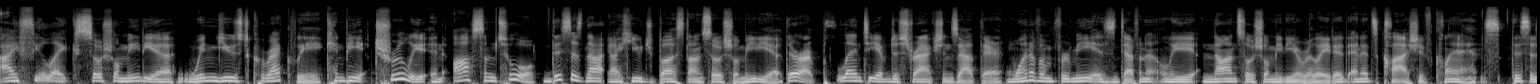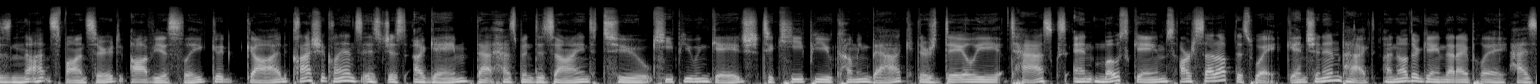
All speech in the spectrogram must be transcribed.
I feel like social media, when used correctly, can be truly an awesome tool. This is not a huge bust on social media. There are plenty of distractions out there. One of them for me is definitely non social media related, and it's Clash of Clans. This is not sponsored, obviously. Good God. Clash of Clans is just a game that has been designed to keep you engaged, to keep you coming back. There's daily tasks, and most games are set up this way. Genshin Impact, another game that I play has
